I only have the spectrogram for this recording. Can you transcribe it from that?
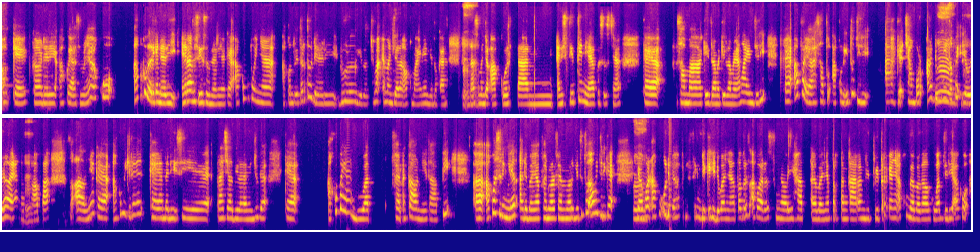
Oke, okay, kalau dari aku ya sebenarnya aku aku kebalikan dari Eran sih sebenarnya. Kayak aku punya akun Twitter tuh dari dulu gitu. Cuma emang jarang aku mainin gitu kan. Nah semenjak aku stan NCT nih ya khususnya kayak sama k-drama k-drama yang lain. Jadi kayak apa ya satu akun itu jadi agak campur aduk nih. Tapi ya udah lah ya nggak apa-apa. Soalnya kayak aku mikirnya kayak yang tadi si Rachel bilangin juga kayak aku pengen buat fan account nih tapi uh, aku sering lihat ada banyak fan war fan war gitu tuh aku jadi kayak ya hmm. ya ampun aku udah pusing di kehidupan nyata terus aku harus ngelihat uh, banyak pertengkaran di Twitter kayaknya aku nggak bakal kuat jadi aku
